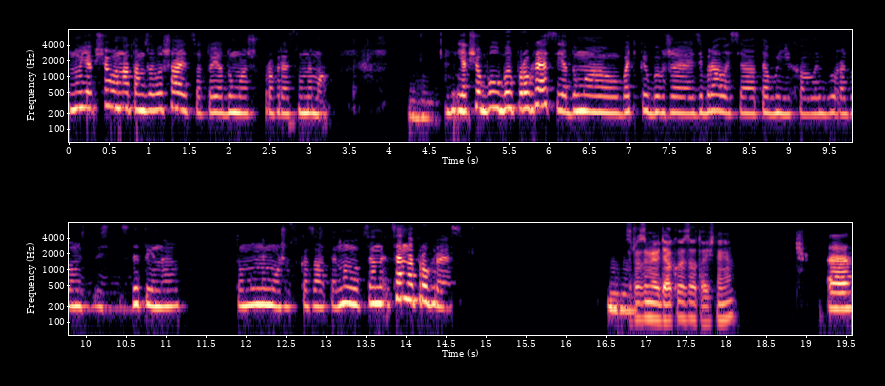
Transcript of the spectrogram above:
Ну, якщо вона там залишається, то я думаю, що прогресу нема. Якщо був би прогрес, я думаю, батьки би вже зібралися та виїхали разом з, з, з дитиною. Тому не можу сказати. Ну, це не це не прогрес. Зрозумів, дякую за уточнення. Е,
